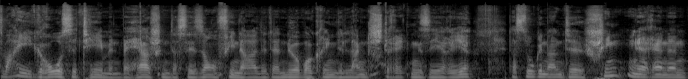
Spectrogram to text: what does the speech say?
Zwei große Themen beherrschen das Saisonfinale der Nürburgring Langstreckenserie, das sogenannte Schinkenrennen,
